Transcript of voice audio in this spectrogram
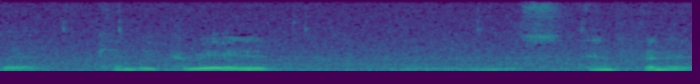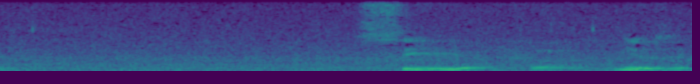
that can be created in this infinite sea of uh, music.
